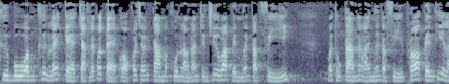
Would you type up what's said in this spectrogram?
คือบวมขึ้นและแก่จัดแล้วก็แตกออก เพราะฉะนั้นกรรมคุณเหล่านั้น จึงชื่อว่าเป็นเหมือนกับฝี วัตถุกรรมทั้งหลายเหมือนกับฝี เพราะเป็นที่ไหล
